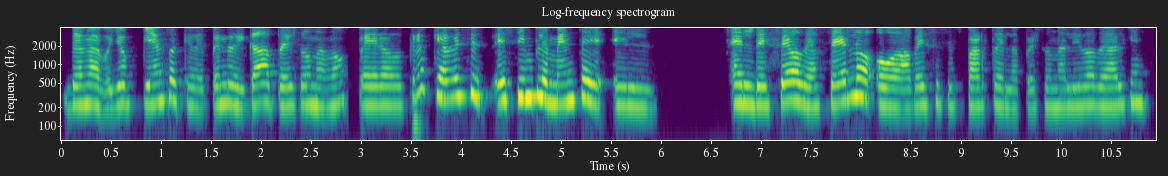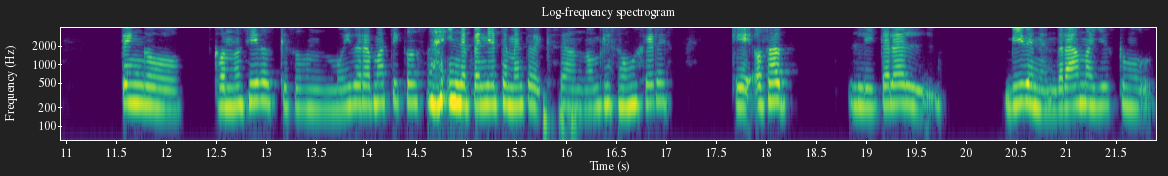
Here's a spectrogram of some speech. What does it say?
de nuevo, yo pienso que depende de cada persona, ¿no? Pero creo que a veces es simplemente el, el deseo de hacerlo o a veces es parte de la personalidad de alguien. Tengo conocidos que son muy dramáticos, independientemente de que sean hombres o mujeres, que, o sea, literal viven en drama y es como,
